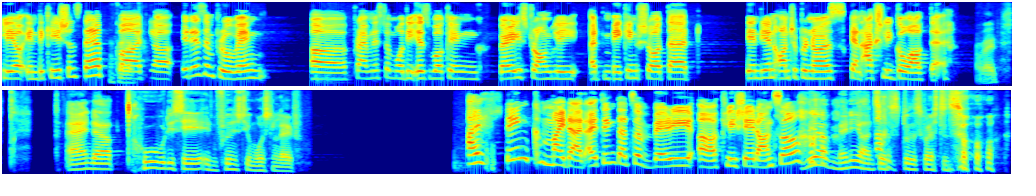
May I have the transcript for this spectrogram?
clear indications there, but uh, it is improving. Uh, Prime Minister Modi is working very strongly at making sure that Indian entrepreneurs can actually go out there. All right. And uh, who would you say influenced you most in life? I think my dad. I think that's a very uh, cliched answer. We have many answers to this question. So,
